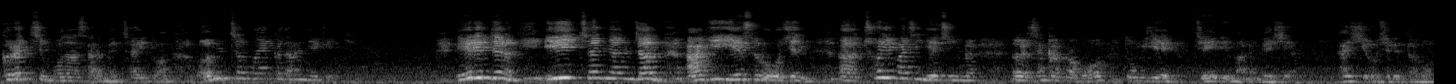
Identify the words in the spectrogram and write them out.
그렇지 못한 사람의 차이 또한 엄청나게 크다는 얘기죠. 예림제는 2000년 전 아기 예수로 오신 아, 초림하신 예수님을 어, 생각하고 동시에 재림하는 메시아 다시 오시겠다고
